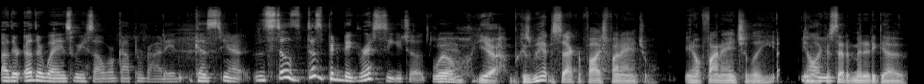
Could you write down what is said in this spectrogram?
other other ways where you saw where God provided? Because you know, it's still that's a pretty big risk that you took. you Well, know? yeah, because we had to sacrifice financial, you know, financially. You know, like I mm-hmm. said a minute ago,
